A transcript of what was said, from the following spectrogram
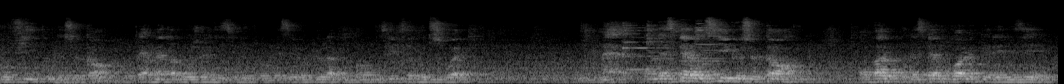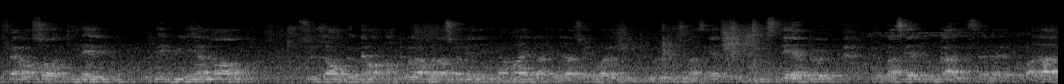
profitent de ce camp, pour permettre à nos jeunes ici de progresser le plus rapidement possible, c'est notre souhait. Mais on espère aussi que ce camp on, va, on espère pouvoir le pérenniser, faire en sorte qu'il ait régulièrement ce genre de camp en collaboration bien évidemment avec la Fédération ivoirienne du basket pour booster un peu le basket local. Voilà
